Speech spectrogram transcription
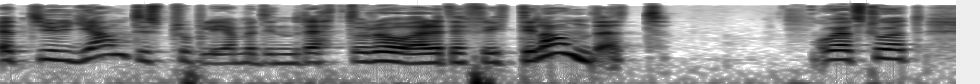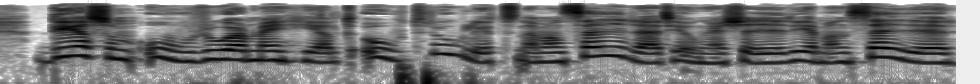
ett gigantiskt problem med din rätt att röra dig fritt i landet. Och jag tror att det som oroar mig helt otroligt när man säger det här till unga tjejer, det man säger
